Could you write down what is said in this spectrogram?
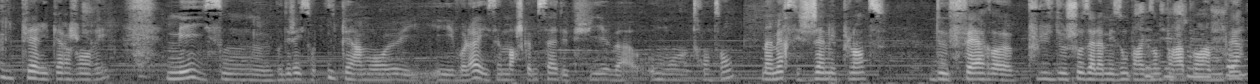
hyper, hyper genré. Mais ils sont, euh, bon, déjà, ils sont hyper amoureux et, et voilà, et ça marche comme ça depuis bah, au moins 30 ans. Ma mère s'est jamais plainte de faire euh, plus de choses à la maison, par exemple, par rapport à mon père. vie.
